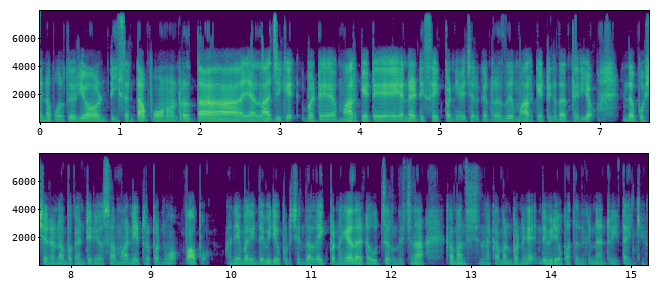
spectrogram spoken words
என்னை பொறுத்த வரையும் டீசெண்டாக போகணுன்றது தான் என் லாஜிக்கு பட்டு மார்க்கெட்டு என்ன டிசைட் பண்ணி வச்சுருக்குன்றது மார்க்கெட்டுக்கு தான் தெரியும். இந்த பொசிஷனை நம்ம கண்டினியூஸாக மானிட்டர் பண்ணுவோம் பார்ப்போம். அதே மாதிரி இந்த வீடியோ பிடிச்சிருந்தா லைக் பண்ணுங்கள் ஏதாவது டவுட்ஸ் இருந்துச்சுன்னா கமெண்ட் செக்ஷனில் கமெண்ட் பண்ணுங்கள் இந்த வீடியோ பார்த்ததுக்கு நன்றி. தேங்க்யூ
